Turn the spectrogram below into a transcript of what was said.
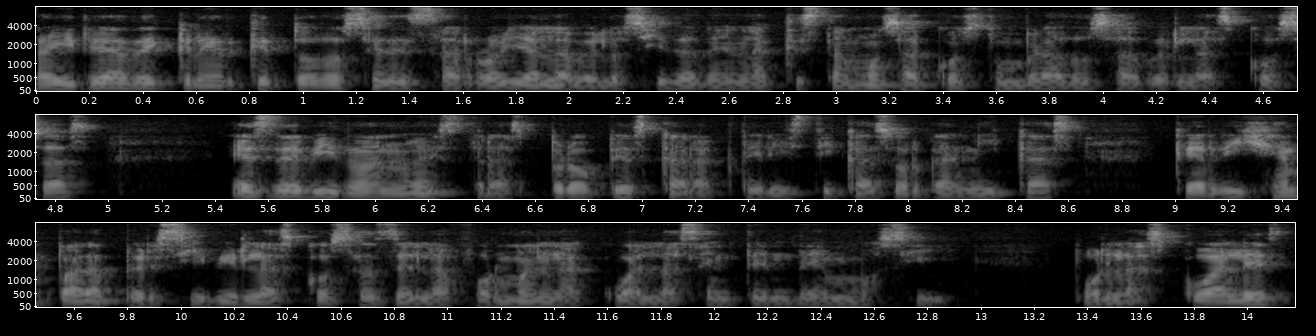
La idea de creer que todo se desarrolla a la velocidad en la que estamos acostumbrados a ver las cosas es debido a nuestras propias características orgánicas que rigen para percibir las cosas de la forma en la cual las entendemos y por las cuales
